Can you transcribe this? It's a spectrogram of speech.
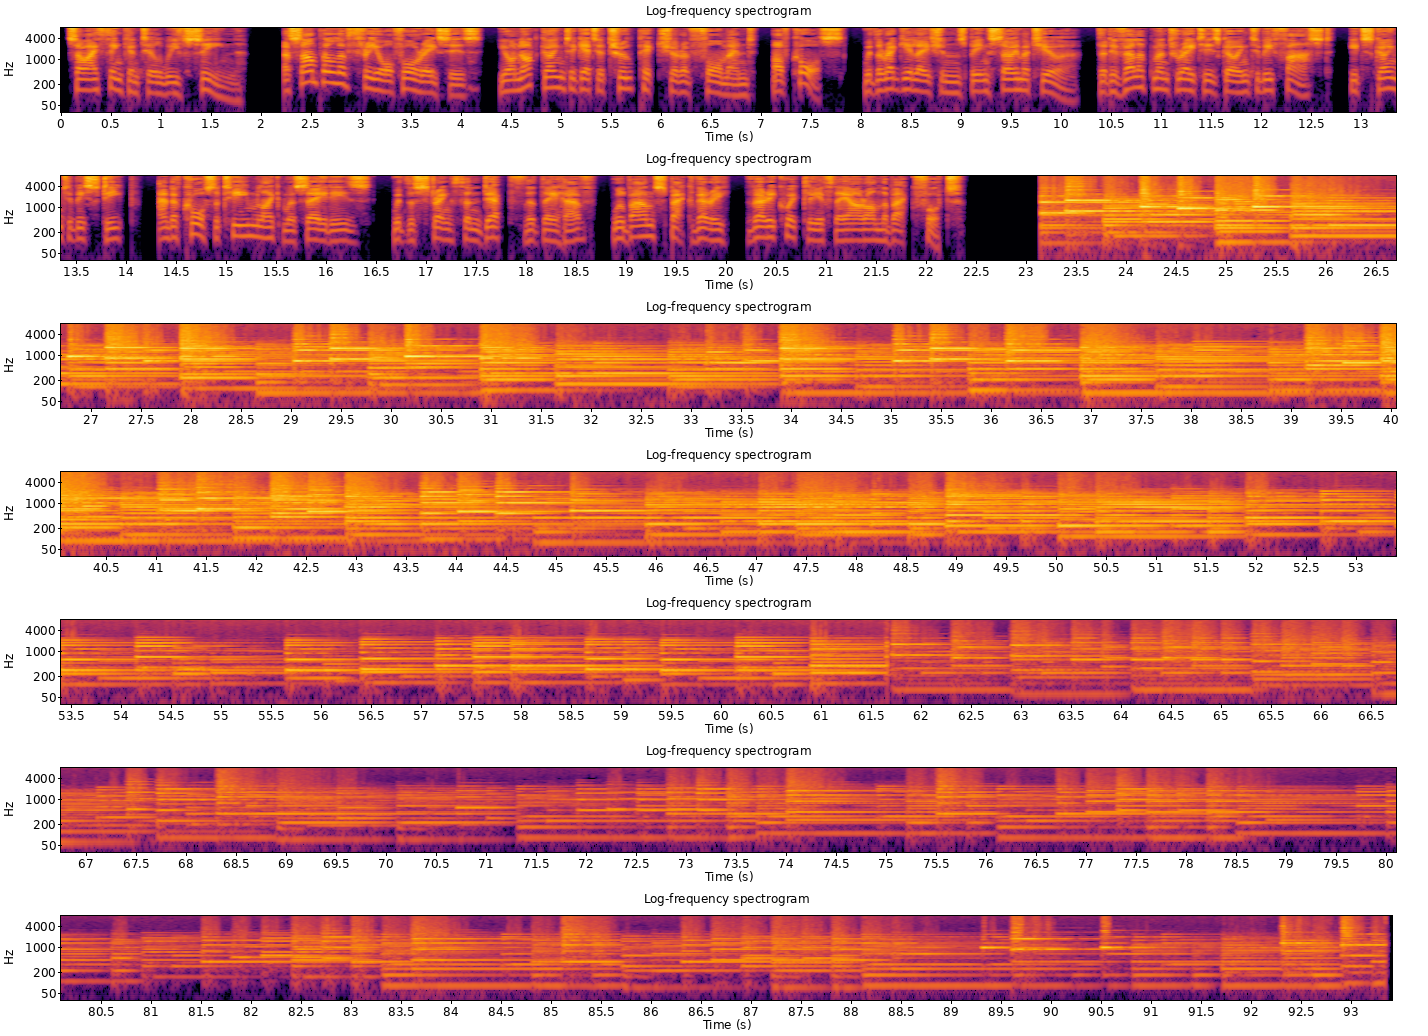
So I think until we've seen a sample of three or four races, you're not going to get a true picture of form and, of course, with the regulations being so immature, the development rate is going to be fast, it's going to be steep, and of course a team like Mercedes, with the strength and depth that they have, will bounce back very, very quickly if they are on the back foot.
